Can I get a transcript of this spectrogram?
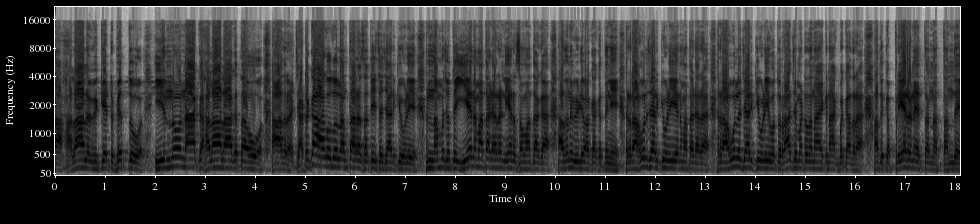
ಆ ಹಲಾಲ ವಿಕೆಟ್ ಬೆತ್ತು. ಇನ್ನೂ ನಾಲ್ಕು ಹಲಾಲ್ ಆಗ್ತಾವು. ಆದ್ರೆ ಜಟಕ ಆಗೋದಿಲ್ಲ ಅಂತಾರ ಸತೀಶ ಜಾರಕಿಹೊಳಿ. ನಮ್ಮ ಜೊತೆ ಏನು ಮಾತಾಡ್ಯಾರ? ನೇರ ಸಂವಾದಾಗ ಅದನ್ನು ವಿಡಿಯೋ ಹಾಕಾಕತ್ತೀನಿ. ರಾಹುಲ್ ಜಾರಕಿಹೊಳಿ ಏನು ಮಾತಾಡ್ಯಾರ? ರಾಹುಲ್ ಜಾರಕಿಹೊಳಿ ಇವತ್ತು ರಾಜ್ಯ ಮಟ್ಟದ ನಾಯಕನ ಆಗ್ಬೇಕಾದ್ರೆ ಅದಕ್ಕೆ ಪ್ರೇರಣೆ ತನ್ನ ತಂದೆ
